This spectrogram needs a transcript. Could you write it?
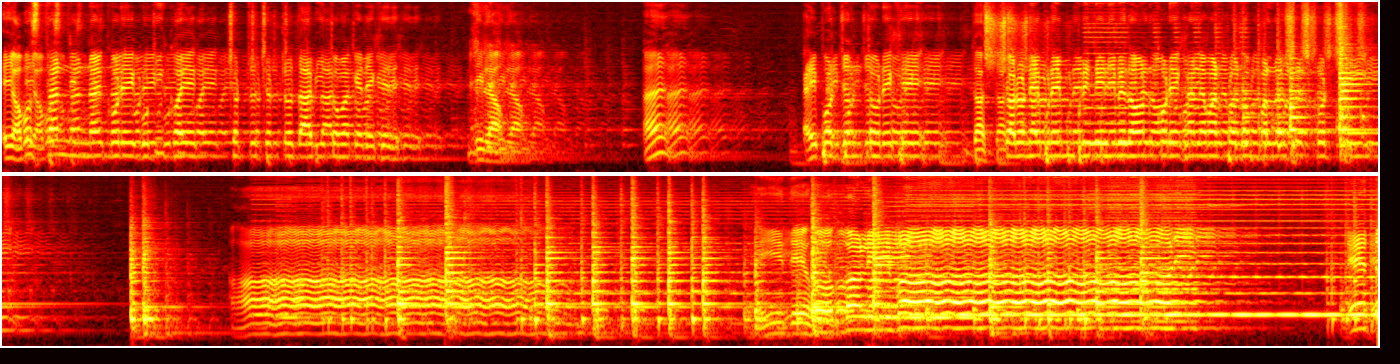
এই অবস্থান নির্ণয় করে গুটি কয়েক ছোট্ট ছোট্ট দাবি তোমাকে রেখে দিলাম। হ্যাঁ? এই পর্যন্ত রেখে দশ চরণে প্রেম প্রীতি নিবেদন করে এখানে আমার প্রথম পাল্লা শেষ করছি। কলিব এত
